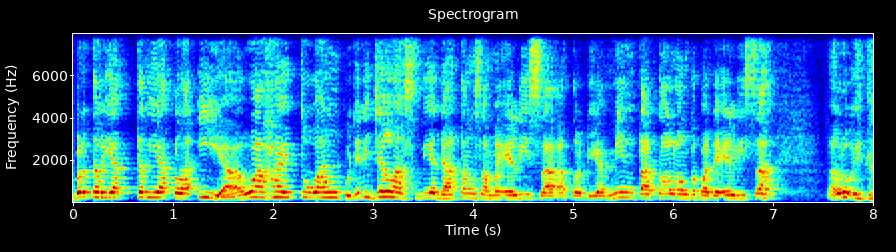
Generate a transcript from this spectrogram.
berteriak-teriaklah ia, wahai tuanku. Jadi jelas dia datang sama Elisa atau dia minta tolong kepada Elisa. Lalu itu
